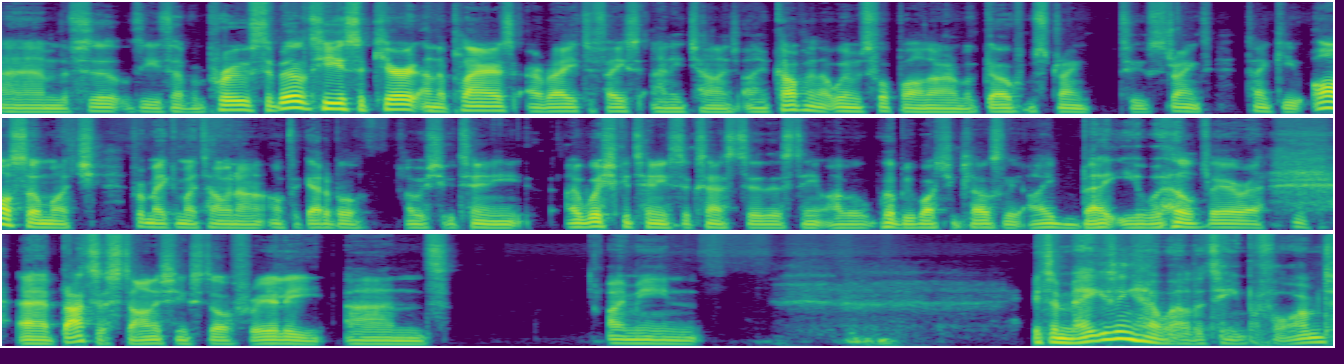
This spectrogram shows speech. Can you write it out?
Um, the facilities have improved, stability is secured, and the players are ready to face any challenge. I'm confident that women's football in Ireland will go from strength to strength. Thank you all so much for making my time in Ireland unforgettable. I wish you continue. I wish continued success to this team. I will, will be watching closely. I bet you will, Vera. Mm. Uh, that's astonishing stuff, really. And I mean, it's amazing how well the team performed.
